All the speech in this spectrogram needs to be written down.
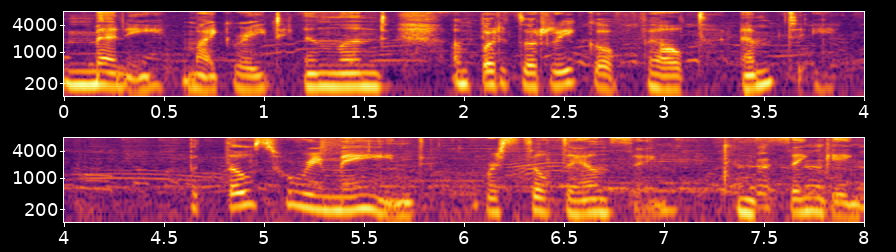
many migrate inland, and Puerto Rico felt empty. But those who remained were still dancing and singing.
